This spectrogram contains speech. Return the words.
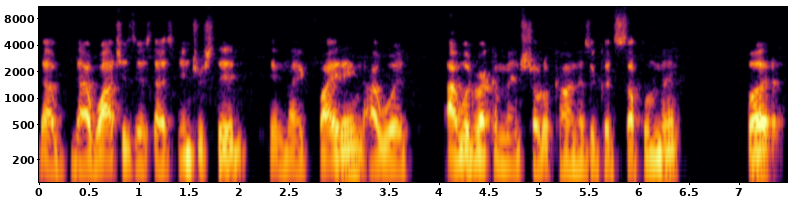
that that watches this that's interested in like fighting. I would I would recommend Shotokan as a good supplement but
